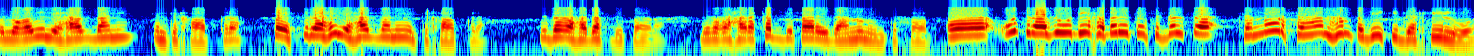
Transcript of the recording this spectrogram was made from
په لغوي لحاظ باندې انتخاب کړه په اصطلاحي لحاظ باندې انتخاب کړه دغه هدف لپاره دغه حرکت د پاره د نوم انتخاب اوس راځو دې خبرې ته چې دلته څنور شیان هم په دې کې دخیل وو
